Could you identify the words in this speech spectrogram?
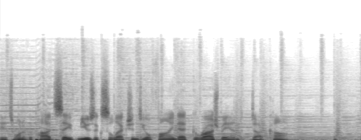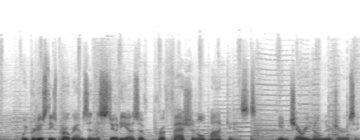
It's one of the pod-safe music selections you'll find at garageband.com. We produce these programs in the studios of Professional Podcasts in Cherry Hill, New Jersey.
